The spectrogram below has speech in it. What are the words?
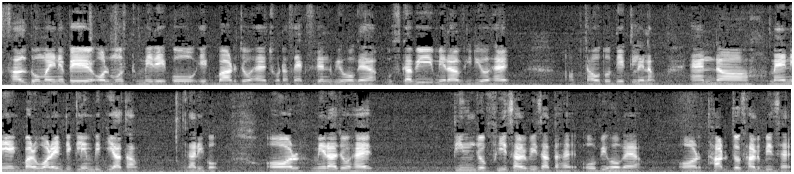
साल दो महीने पे ऑलमोस्ट मेरे को एक बार जो है छोटा सा एक्सीडेंट भी हो गया। उसका भी मेरा वीडियो है। आप चाहो तो देख लेना। एंड uh, मैंने एक बार वारंटी क्लेम भी किया था गाड़ी को। और मेरा जो है तीन जो फ्री सर्विस आता है वो भी हो गया। और थर्ड जो सर्विस है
